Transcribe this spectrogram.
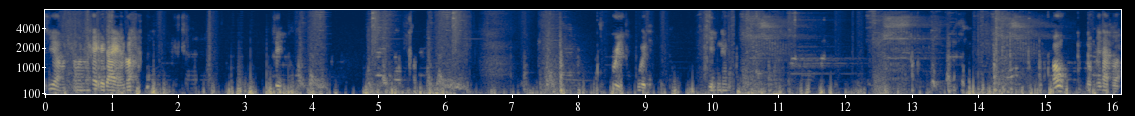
เชี่ยมันทำไมมันแค่กระจายอย่างนั้นวะซิก อุ้ยอุ้ยจิตหนึ่งเอ้าหลบไม่ทันว่ะ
